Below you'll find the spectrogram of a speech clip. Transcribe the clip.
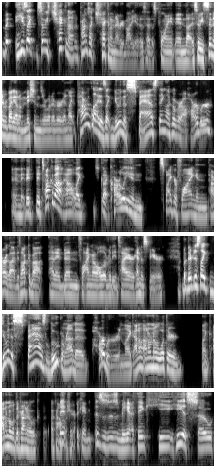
but he's like, so he's checking on Prime's like checking on everybody at this at this point, and uh, so he's sending everybody out on missions or whatever. And like Powerglide is like doing the spaz thing like over a harbor, and they they talk about how like like Carly and Spike are flying in Powerglide. They talk about how they've been flying all over the entire hemisphere, but they're just like doing the spaz loop around a harbor, and like I don't I don't know what they're like I don't know what they're trying to accomplish Man, here. Okay, this is this is me. I think he he is so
